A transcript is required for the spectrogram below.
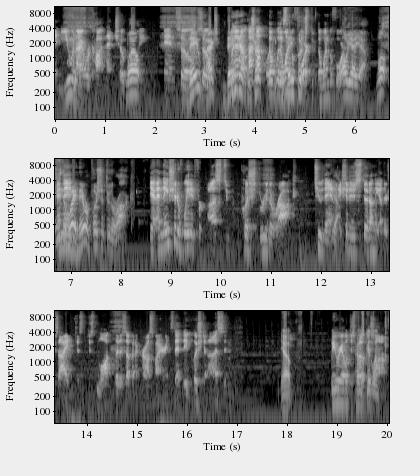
and you and I were caught in that choke Well, point. And so, they so actually they well, no, no, not, not the, the one before. The one before. Oh yeah, yeah. Well, either then- way, they were pushing through the rock. Yeah, and they should have waited for us to push through the rock to them. Yeah. They should have just stood on the other side and just just locked lit us up in a crossfire. Instead, they pushed to us, and Yep. we were able to just That was a focus good one. on them.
